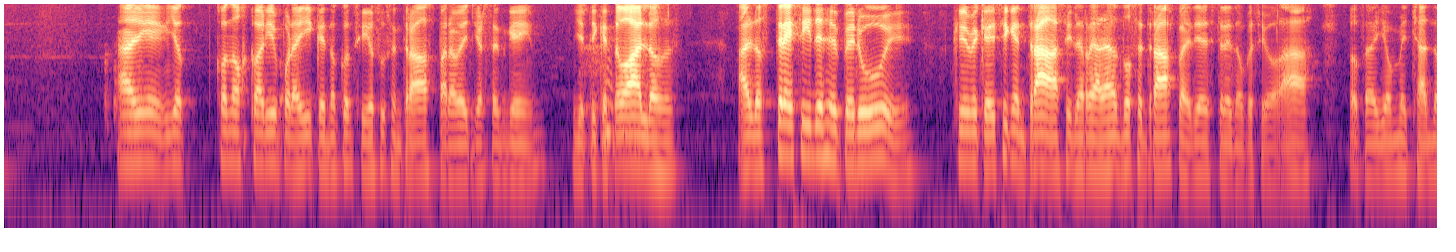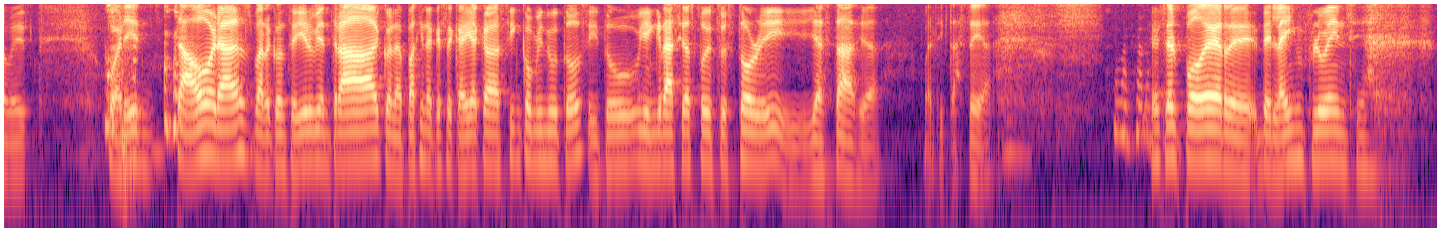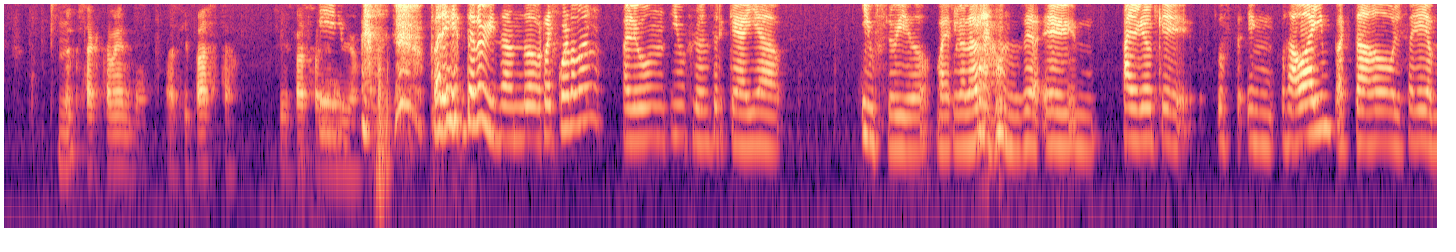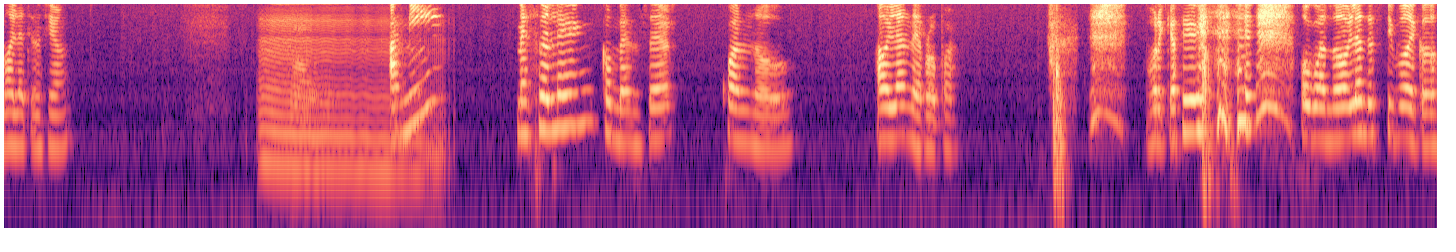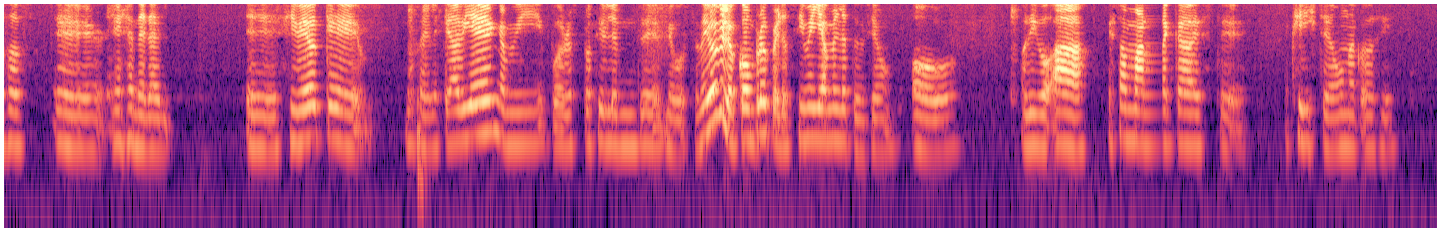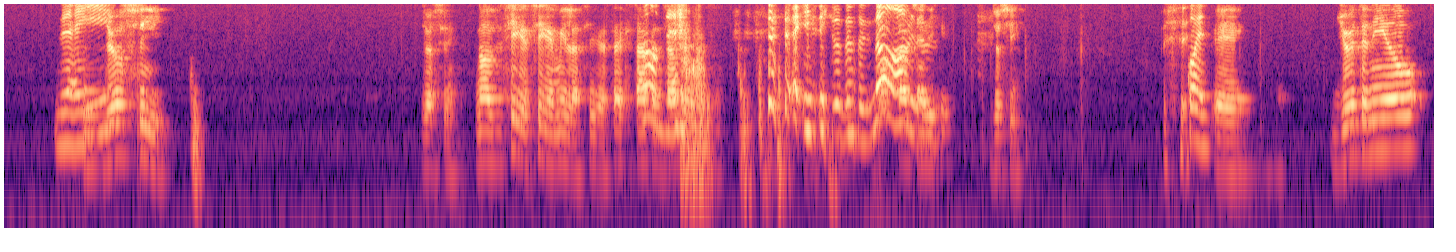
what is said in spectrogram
Alguien, yo conozco a alguien por ahí que no consiguió sus entradas para Avengers Endgame. Y etiquetó a los a los tres cines de Perú y que me quedé sin entradas y le regalaron dos entradas para el día de estreno. Pues yo, ah, o sea, yo me echándome 40 horas para conseguir mi entrada con la página que se caía cada 5 minutos y tú, bien gracias, pones tu story y ya estás, ya. Maldita sea. Es el poder de, la influencia. Exactamente, así pasa. Así pasa Para ir terminando, ¿recuerdan algún influencer que haya influido, valga la redundancia, en algo que en, o sea, haya impactado o les haya llamado la atención? Mm. A mí me suelen convencer cuando hablan de ropa porque así, o cuando hablan de ese tipo de cosas eh, en general. Eh, si veo que, no sé, les queda bien, a mí pues, posiblemente me gusta. No digo que lo compro, pero sí me llama la atención. O, o digo, ah, esta marca este, existe o una cosa así. De ahí... Yo sí. Yo sí. No, sigue, sigue, Mila, sigue. Está, que estaba No, te- y, y yo te enseño, no, habla. Yo sí. ¿Cuál? Eh, yo he tenido,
